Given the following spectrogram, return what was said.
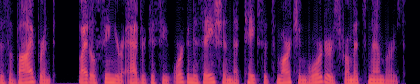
is a vibrant, vital senior advocacy organization that takes its marching orders from its members.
